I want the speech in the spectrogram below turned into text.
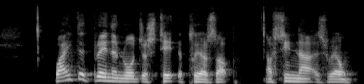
Why did Brendan Rodgers take the players up? I've seen that as well.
